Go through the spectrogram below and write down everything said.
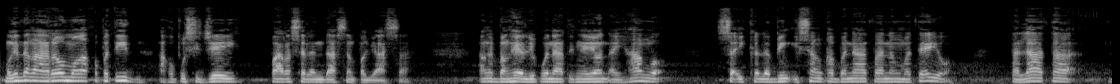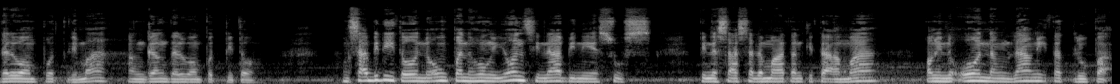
Magandang araw mga kapatid. Ako po si Jay para sa Landas ng Pag-asa. Ang ebanghelyo po natin ngayon ay hango sa ikalabing isang kabanata ng Mateo, talata 25 hanggang 27. Ang sabi dito, noong panahong iyon sinabi ni Jesus, Pinasasalamatan kita Ama, Panginoon ng langit at lupa,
